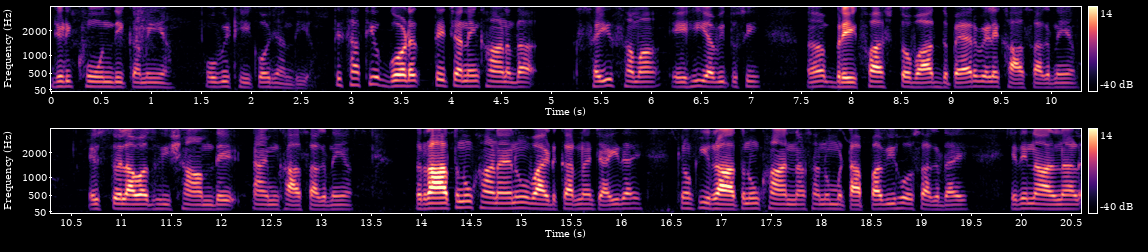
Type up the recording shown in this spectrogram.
ਜਿਹੜੀ ਖੂਨ ਦੀ ਕਮੀ ਆ, ਉਹ ਵੀ ਠੀਕ ਹੋ ਜਾਂਦੀ ਆ। ਤੇ ਸਾਥੀਓ, ਗੁੜ ਤੇ ਚਨੇ ਖਾਣ ਦਾ ਸਹੀ ਸਮਾਂ ਇਹੀ ਆ ਵੀ ਤੁਸੀਂ ਬ੍ਰੇਕਫਾਸਟ ਤੋਂ ਬਾਅਦ ਦੁਪਹਿਰ ਵੇਲੇ ਖਾ ਸਕਦੇ ਆ। ਇਸ ਤੋਂ ਇਲਾਵਾ ਤੁਸੀਂ ਸ਼ਾਮ ਦੇ ਟਾਈਮ ਖਾ ਸਕਦੇ ਆ। ਰਾਤ ਨੂੰ ਖਾਣਾ ਇਹਨੂੰ ਅਵਾਇਡ ਕਰਨਾ ਚਾਹੀਦਾ ਹੈ ਕਿਉਂਕਿ ਰਾਤ ਨੂੰ ਖਾਣ ਨਾਲ ਸਾਨੂੰ ਮੋਟਾਪਾ ਵੀ ਹੋ ਸਕਦਾ ਹੈ ਇਹਦੇ ਨਾਲ ਨਾਲ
